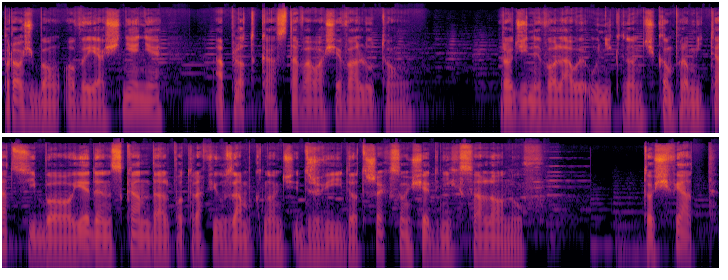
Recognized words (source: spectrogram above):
prośbą o wyjaśnienie, a plotka stawała się walutą. Rodziny wolały uniknąć kompromitacji, bo jeden skandal potrafił zamknąć drzwi do trzech sąsiednich salonów. To świat,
